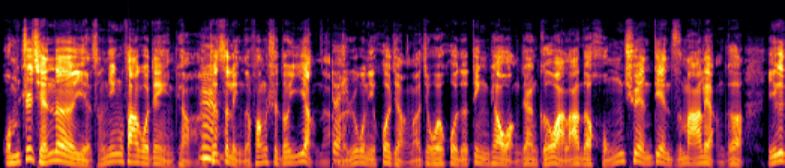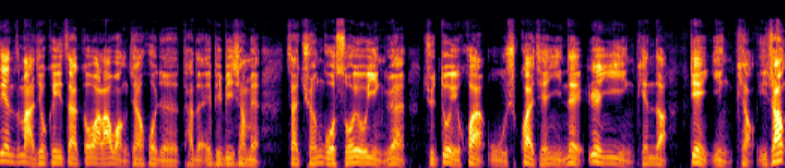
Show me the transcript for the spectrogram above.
我们之前呢也曾经发过电影票啊，嗯这次领的方式都一样的对啊。如果你获奖了，就会获得订票网站格瓦拉的红券电子码两个，一个电子码就可以在格瓦拉网站或者它的 APP 上面，在全国所有影院去兑换五十块钱以内任意影片的电影票一张。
